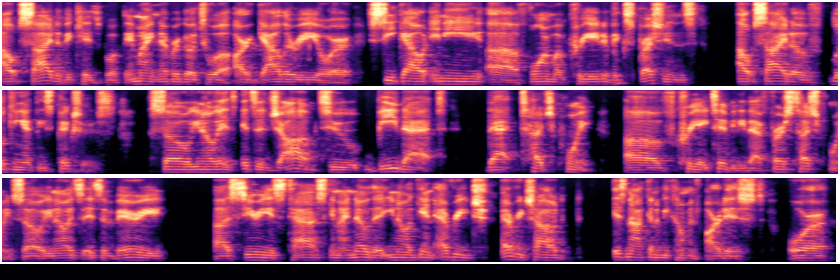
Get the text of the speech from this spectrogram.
outside of a kid's book. They might never go to an art gallery or seek out any uh, form of creative expressions outside of looking at these pictures. So, you know, it's it's a job to be that that touch point of creativity, that first touch point. So, you know, it's it's a very uh, serious task, and I know that you know, again, every ch- every child is not going to become an artist or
